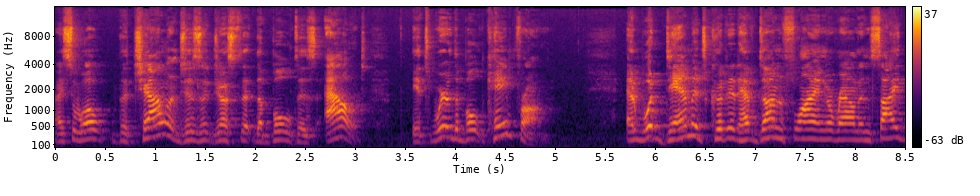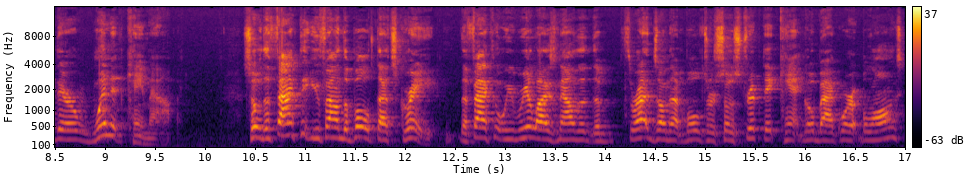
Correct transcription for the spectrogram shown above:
I said, well, the challenge isn't just that the bolt is out, it's where the bolt came from. And what damage could it have done flying around inside there when it came out? So the fact that you found the bolt, that's great. The fact that we realize now that the threads on that bolt are so stripped it can't go back where it belongs,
